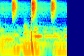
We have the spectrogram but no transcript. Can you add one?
Fabrizio Parisi. One Hour Italian Job.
